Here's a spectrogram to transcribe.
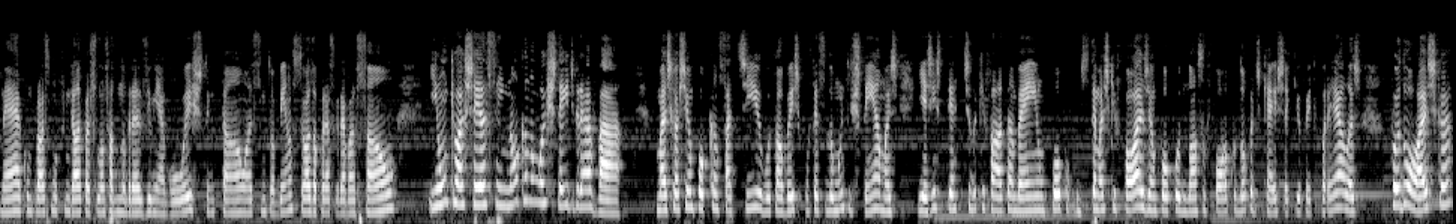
né, com o próximo filme dela que vai ser lançado no Brasil em agosto, então, assim, tô bem ansiosa por essa gravação. E um que eu achei, assim, não que eu não gostei de gravar, mas que eu achei um pouco cansativo, talvez por ter sido muitos temas, e a gente ter tido que falar também um pouco de temas que fogem um pouco do nosso foco do podcast aqui, o Feito por Elas, foi o do Oscar,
